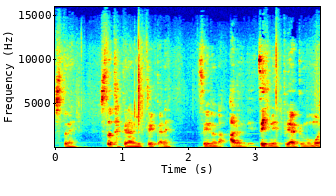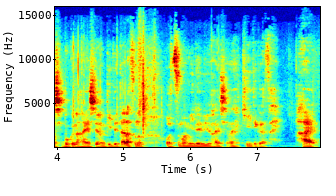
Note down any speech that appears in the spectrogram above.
ちょっとねちょっと企みというかねそういうのがあるんでぜひねプレア君ももし僕の配信を聞いてたらそのおつまみレビュー配信をね聞いてくださいはい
